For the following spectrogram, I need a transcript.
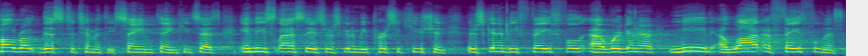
Paul wrote this to Timothy, same thing. He says, In these last days, there's going to be persecution. There's going to be faithful, uh, we're going to need a lot of faithfulness.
